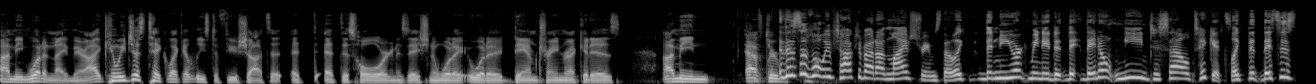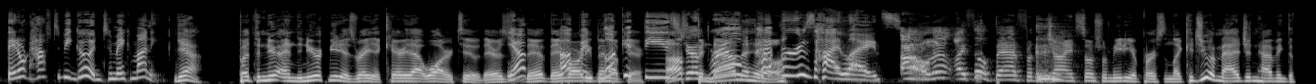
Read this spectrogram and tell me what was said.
I mean, what a nightmare! I can we just take like at least a few shots at at, at this whole organization and what a what a damn train wreck it is. I mean, after This is what we've talked about on live streams, though. Like the New York media, they, they don't need to sell tickets. Like this is, they don't have to be good to make money. yeah. But the new and the New York media is ready to carry that water too. There's Yep. they've, they've already been look up there. at these up down the. Peppers highlights. Oh, that, I felt bad for the giant social media person. Like, could you imagine having to,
